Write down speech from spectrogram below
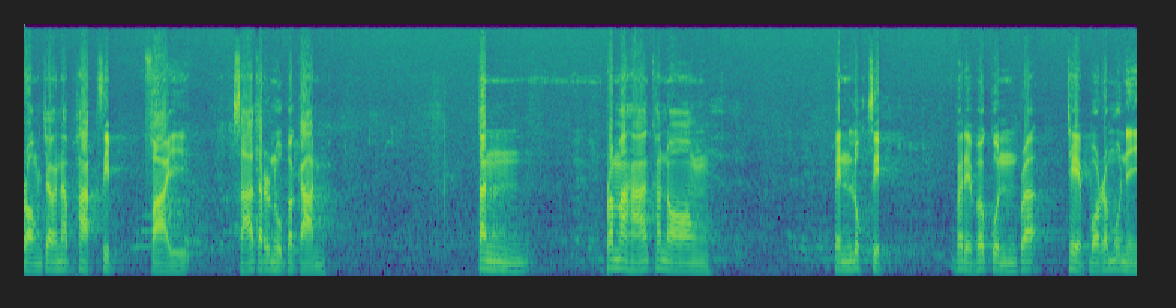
รองเจ้าคณะภาคสิบฝ่ายสาธารณูปการ ท่าน พระมหาขนอง เป็นลูกศิษย์พระเดชพระคุณพระเทพบรมุนี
